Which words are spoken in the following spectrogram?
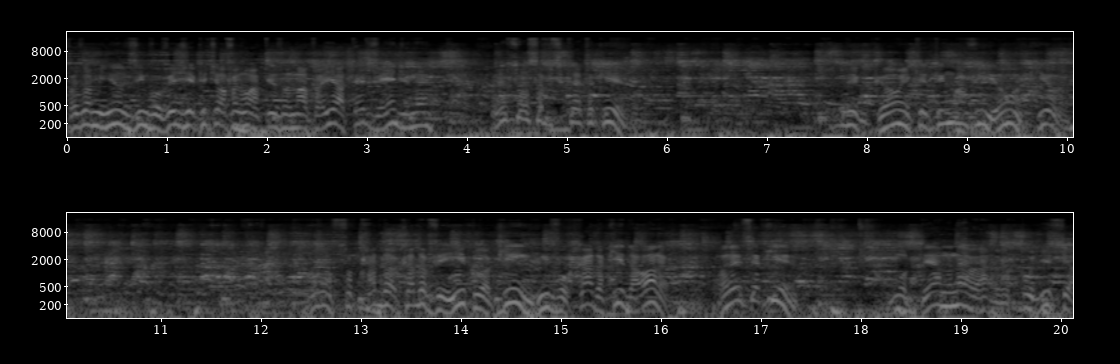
Faz uma menina desenvolver, de repente ela faz um artesanato aí, até vende, né? Olha só essa bicicleta aqui. Legal, hein? Tem, tem um avião aqui, ó. Olha só cada, cada veículo aqui, invocado aqui, da hora. Olha esse aqui. Moderno, né? A polícia.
